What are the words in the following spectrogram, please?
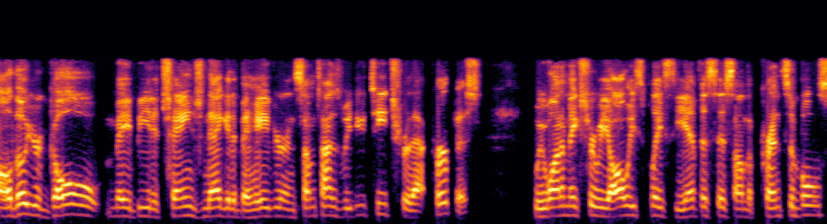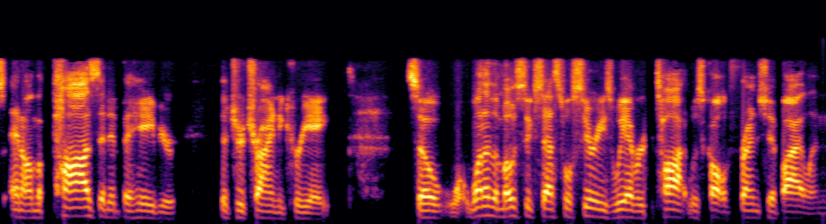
although your goal may be to change negative behavior, and sometimes we do teach for that purpose, we want to make sure we always place the emphasis on the principles and on the positive behavior that you're trying to create. So one of the most successful series we ever taught was called Friendship Island,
